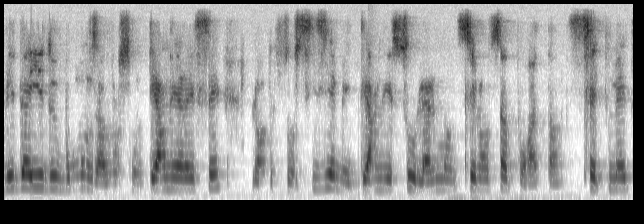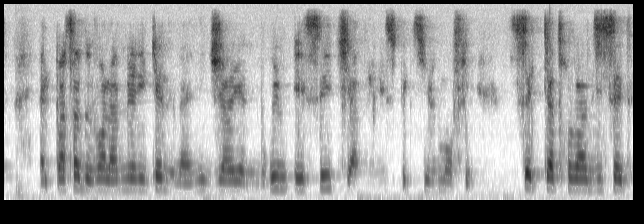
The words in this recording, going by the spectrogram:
médaillée de bronze avant son dernier essai. Lors de son sixième et dernier saut, l'Allemande s'élança pour atteindre 7 mètres. Elle passa devant l'Américaine et la Nigérienne Brune Essay qui avaient respectivement fait 7,97.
